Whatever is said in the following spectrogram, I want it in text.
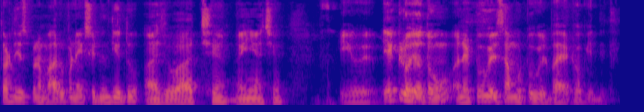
ત્રણ દિવસ પહેલાં મારું પણ એક્સિડન્ટ થયું હતું. આ જો આ છે અહીંયા છે. એ એકલો જ હતો હું અને ટુ વ્હીલ સામું ટુ વ્હીલ ભાઈ ઠોકી દીધી.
